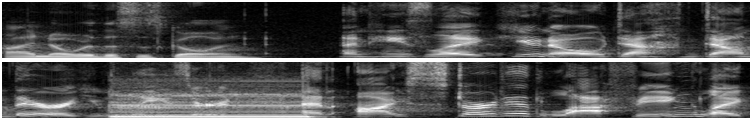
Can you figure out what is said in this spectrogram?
I know where this is going. And he's like, you know, down down there, are you lasered? And I started laughing like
